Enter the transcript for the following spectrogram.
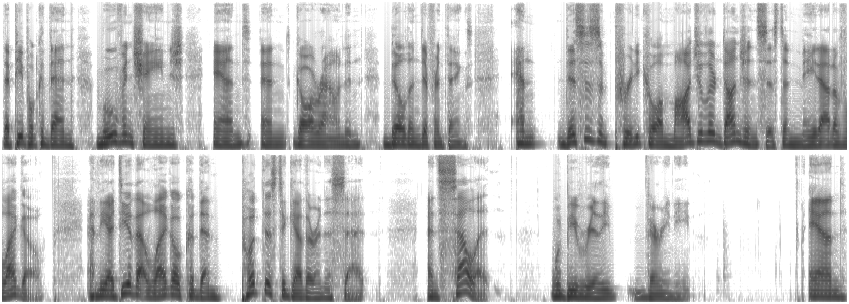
that people could then move and change and and go around and build in different things. And this is a pretty cool, a modular dungeon system made out of Lego. And the idea that Lego could then put this together in a set and sell it would be really very neat. And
